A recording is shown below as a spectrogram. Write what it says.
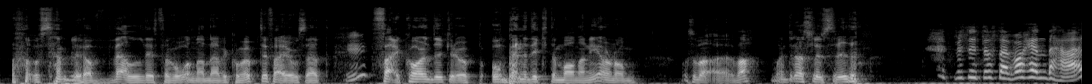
och sen blev jag väldigt förvånad när vi kom upp till Färjehuset. Färgkarlen dyker upp och Benedikte manar ner honom. Och så bara, "Eh, va? Var inte det här slutstriden? Precis, och så här, vad hände här?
